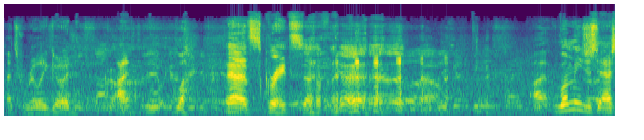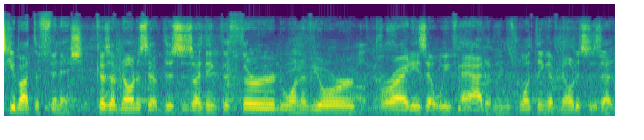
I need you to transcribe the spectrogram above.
That's really good. I, That's great stuff. uh, let me just ask you about the finish because I've noticed that this is, I think, the third one of your varieties that we've had. I mean, one thing I've noticed is that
